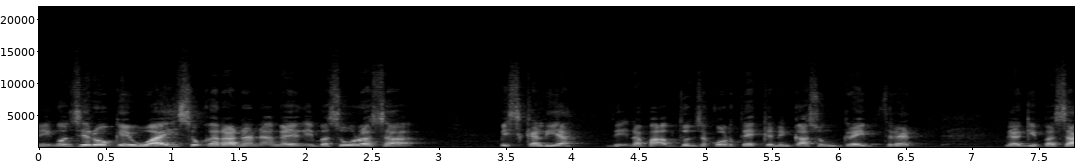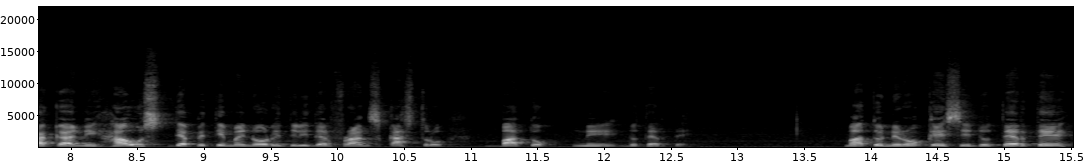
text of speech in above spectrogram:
Ningon si Roque, why sukaranan ang ngayong ibasura sa piskalya? Di na paabton sa korte kaning kasong grave threat nga gipasaka ni House Deputy Minority Leader Franz Castro batok ni Duterte. Mato ni Roque, si Duterte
